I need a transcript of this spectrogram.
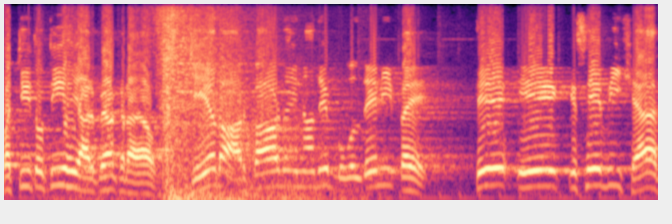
25 ਤੋਂ 30000 ਰੁਪਇਆ ਕਿਰਾਇਆ ਹੋ ਜੇ ਆਧਾਰ ਕਾਰਡ ਇਹਨਾਂ ਦੇ ਬੋਲਦੇ ਨਹੀਂ ਪਏ, ਤੇ ਇਹ ਕਿਸੇ ਵੀ ਸ਼ਹਿਰ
